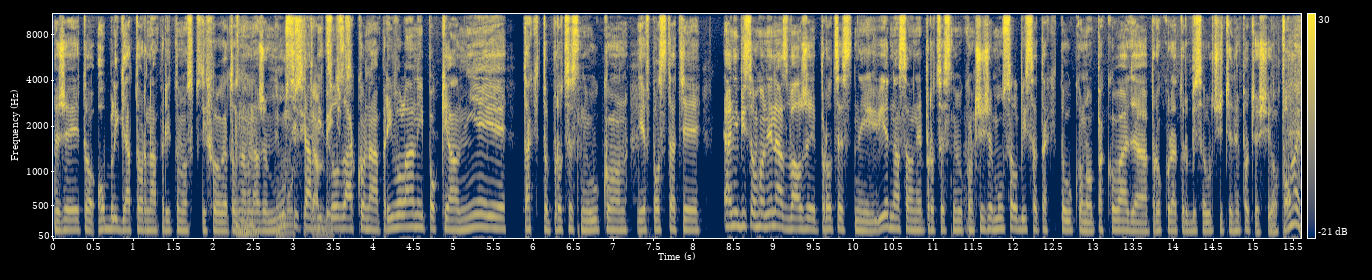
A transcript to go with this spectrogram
že je to obligatorná prítomnosť psychologa. To znamená, že musí, Musí tam byť byť. zo zákona privolaný, pokiaľ nie je takýto procesný úkon, je v podstate, ani by som ho nenazval, že je procesný, jedná sa o neprocesný úkon, čiže musel by sa takýto úkon opakovať a prokurátor by sa určite nepotešil. Poďme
